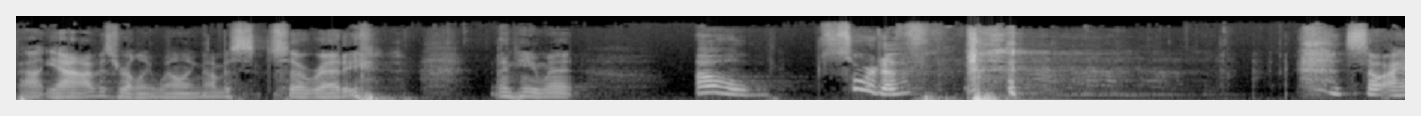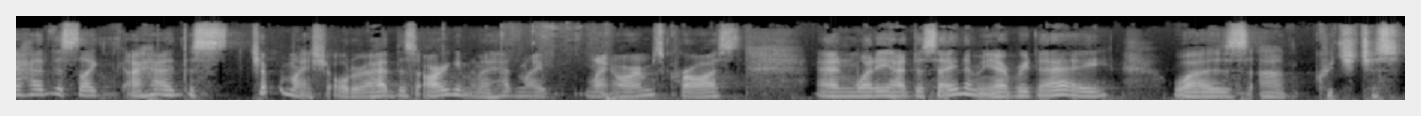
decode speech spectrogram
about, yeah, I was really willing. I was so ready. and he went, oh, sort of. so I had this like I had this chip on my shoulder. I had this argument. I had my my arms crossed, and what he had to say to me every day was, uh, Could you just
